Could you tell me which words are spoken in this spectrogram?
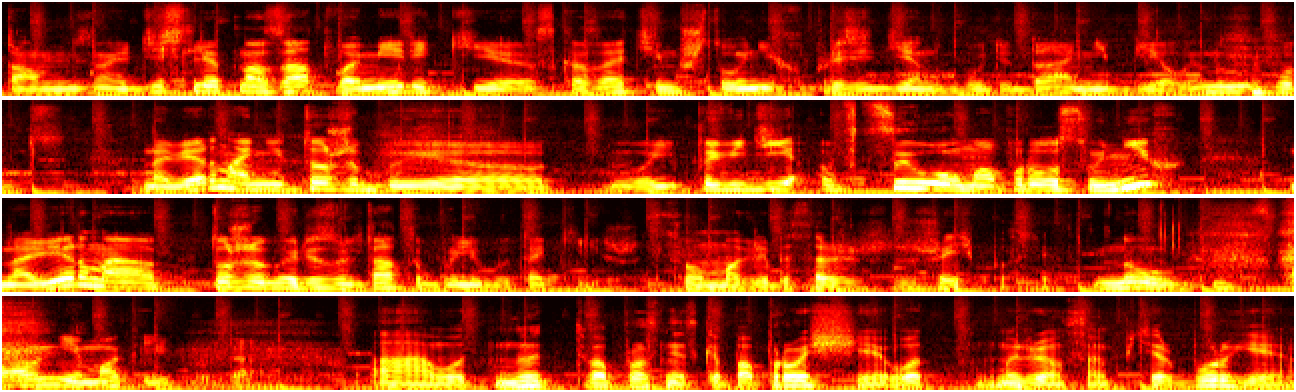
там, не знаю, 10 лет назад в Америке сказать им, что у них президент будет, да, они белые. Ну, вот, наверное, они тоже бы, э, проведи в ЦИОМ опрос у них, наверное, тоже результаты были бы такие же. ЦИОМ могли бы сжечь после этого. Ну, вполне могли бы, да. А, вот, ну, этот вопрос несколько попроще. Вот мы живем в Санкт-Петербурге.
